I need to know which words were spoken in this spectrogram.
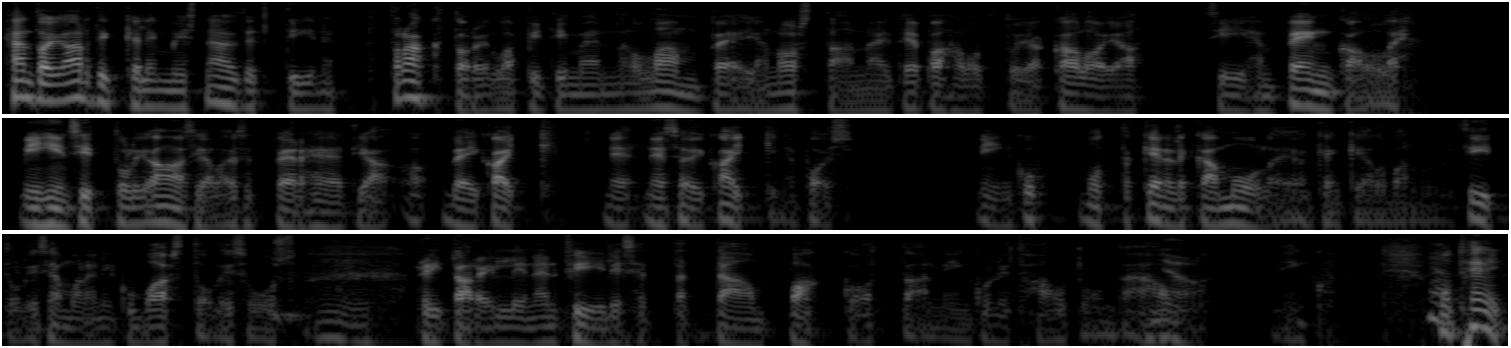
hän toi artikkelin, missä näytettiin, että traktorilla piti mennä lampeen ja nostaa näitä epähaluttuja kaloja siihen penkalle, mihin sitten tuli aasialaiset perheet ja vei kaikki. Ne, ne söi kaikki ne pois. Niin kuin, mutta kenellekään muulle ei oikein kelvannut. Niin siitä tuli semmoinen niin vastuullisuus Mm. ritarillinen fiilis, että tämä on pakko ottaa niin kuin nyt haltuun tämä homma. Niin. Mutta hei,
